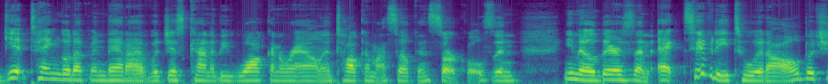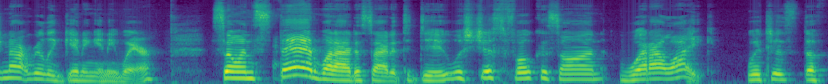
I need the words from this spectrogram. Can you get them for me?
get tangled up in that, I would just kind of be walking around and talking myself in circles. And, you know, there's an activity to it all, but you're not really getting anywhere. So instead, what I decided to do was just focus on what I like, which is the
